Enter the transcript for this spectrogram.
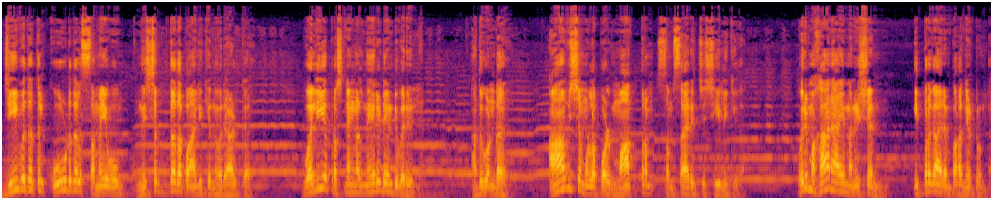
ജീവിതത്തിൽ കൂടുതൽ സമയവും നിശബ്ദത പാലിക്കുന്ന ഒരാൾക്ക് വലിയ പ്രശ്നങ്ങൾ നേരിടേണ്ടി വരില്ല. അതുകൊണ്ട് ആവശ്യമുള്ളപ്പോൾ മാത്രം സംസാരിച്ച് ശീലിക്കുക. ഒരു മഹാനായ മനുഷ്യൻ ഇപ്രകാരം പറഞ്ഞിട്ടുണ്ട്.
